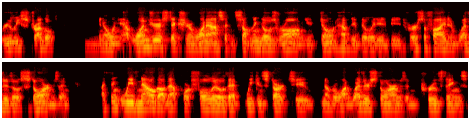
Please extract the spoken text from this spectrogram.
really struggled. You know, when you have one jurisdiction or one asset and something goes wrong, you don't have the ability to be diversified and weather those storms. And I think we've now got that portfolio that we can start to number one weather storms and prove things.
